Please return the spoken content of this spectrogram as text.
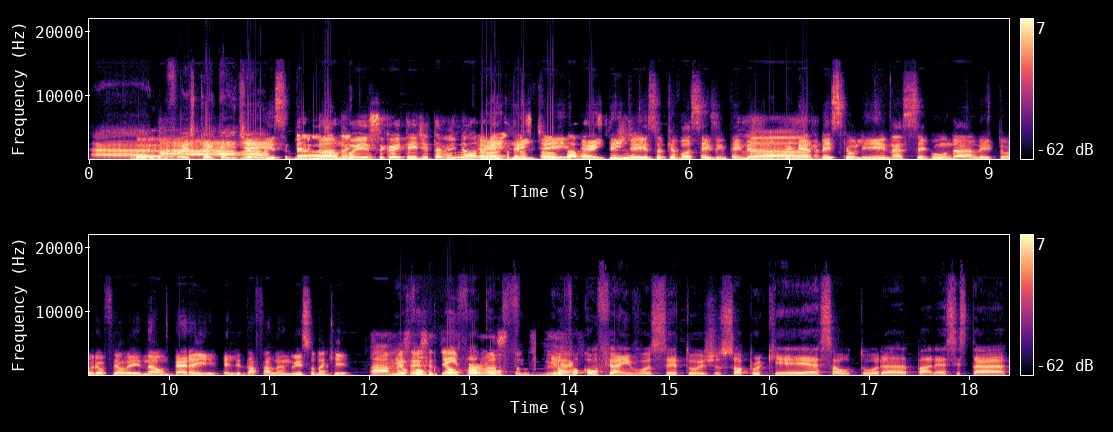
Ah, É. não foi isso que eu entendi. É isso que ele Não, não, não foi isso que eu entendi também, não. Eu né? entendi, tava eu entendi jeito. isso que vocês entenderam Não. na primeira vez que eu li, na segunda leitura eu falei, não, peraí, ele tá falando isso daqui. Ah, mas Eu aí vou- você tem eu vou informação. Eu vou confiar em você, Tojo, só porque essa autora parece estar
